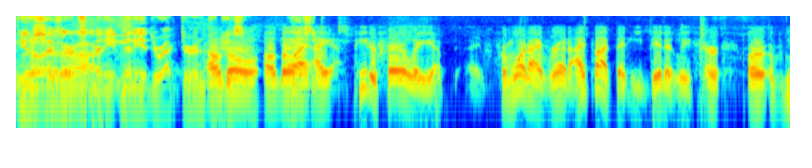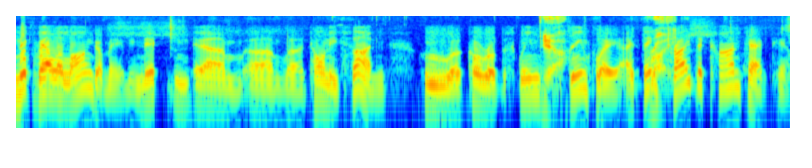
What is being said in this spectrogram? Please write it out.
You know, sure I've there heard from are. many, many a director and producer. Although, although I, I, Peter Farrelly, uh, from what I've read, I thought that he did at least, or or Nick Vallelonga maybe, Nick um, um, uh, Tony's son, who uh, co-wrote the screen Yeah. screenplay. I think Right. tried to contact him,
